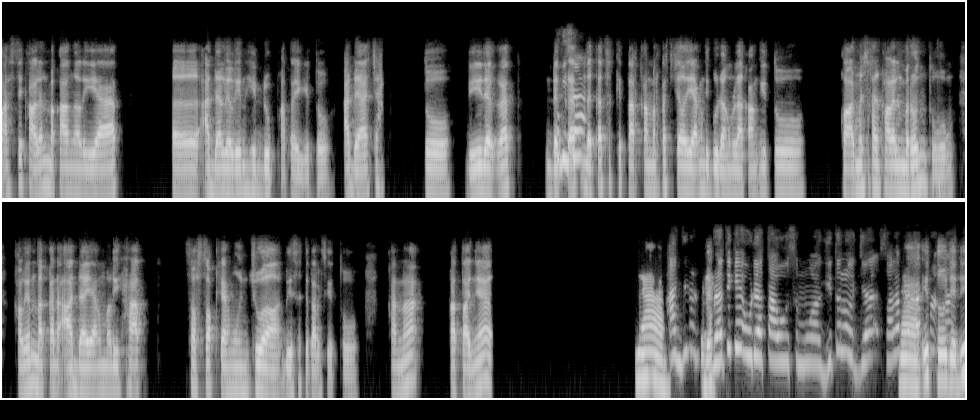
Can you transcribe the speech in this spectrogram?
pasti kalian bakal ngeliat eh, ada lilin hidup katanya gitu, ada cahaya tuh di dekat kok dekat bisa? dekat sekitar kamar kecil yang di gudang belakang itu. Kalau misalkan kalian beruntung, kalian bakal ada yang melihat sosok yang muncul di sekitar situ, karena katanya, nah anjir udah. berarti kayak udah tahu semua gitu loh Ja. Soalnya Nah, itu. Jadi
